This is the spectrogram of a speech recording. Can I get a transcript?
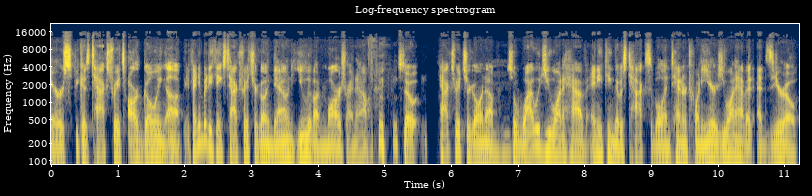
crosshairs because tax rates are going up. If anybody thinks tax rates are going down, you live on Mars right now. so tax rates are going up. Mm-hmm. So why would you want to have anything that was taxable in 10 or 20 years? You want to have it at zero.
